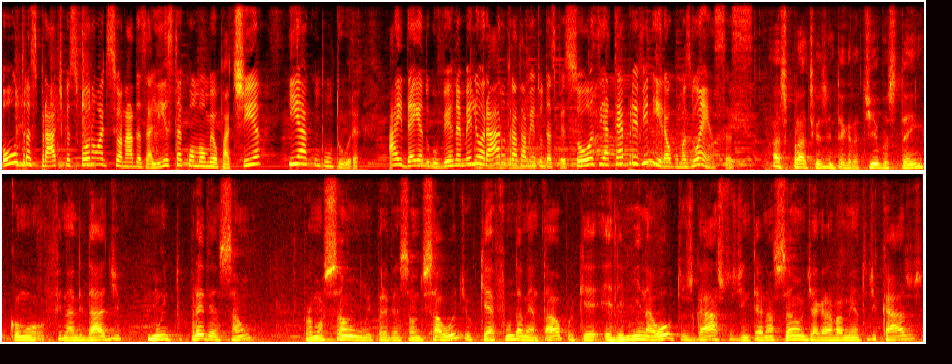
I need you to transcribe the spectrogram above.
Outras práticas foram adicionadas à lista, como a homeopatia e a acupuntura. A ideia do governo é melhorar o tratamento das pessoas e até prevenir algumas doenças. As práticas integrativas têm como finalidade muito prevenção, promoção e prevenção de saúde, o que é fundamental porque elimina outros gastos de internação, de agravamento de casos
